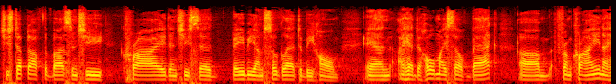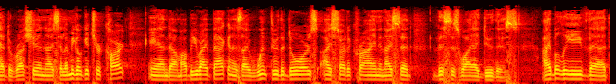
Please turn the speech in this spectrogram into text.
She stepped off the bus and she cried and she said, Baby, I'm so glad to be home. And I had to hold myself back um, from crying. I had to rush in I said, Let me go get your cart and um, I'll be right back. And as I went through the doors, I started crying and I said, This is why I do this. I believe that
